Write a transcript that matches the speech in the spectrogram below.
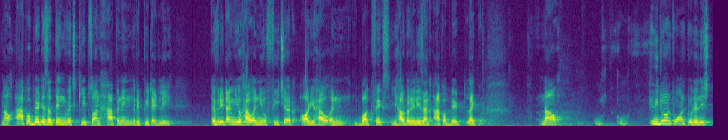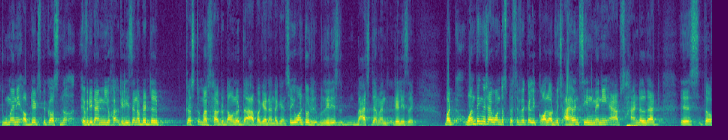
Now, app update is a thing which keeps on happening repeatedly every time you have a new feature or you have a bug fix, you have to release an app update. Like now, we don't want to release too many updates because no, every time you release an update, the customers have to download the app again and again. So you want to re release, batch them and release it. But one thing which I want to specifically call out, which I haven't seen many apps handle that, is the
